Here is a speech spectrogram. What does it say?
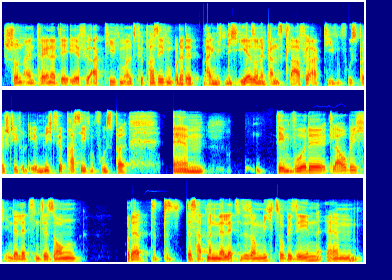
schon ein Trainer, der eher für aktiven als für passiven oder der eigentlich nicht eher, sondern ganz klar für aktiven Fußball steht und eben nicht für passiven Fußball. Ähm, dem wurde, glaube ich, in der letzten Saison oder das, das, hat man in der letzten Saison nicht so gesehen. Ähm,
